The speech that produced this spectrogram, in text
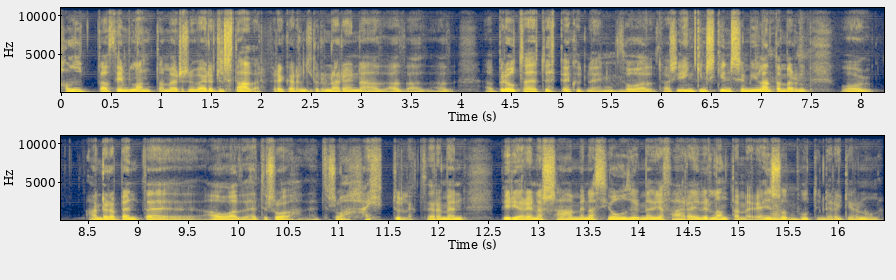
halda þeim landamæri sem væri til staðar. Frekar heldur hún að reyna að, að, að brjóta þetta upp einhvern veginn, mm -hmm. þó að það sé engin skinn sem í landamærin og hann er að benda á að þetta er svo, þetta er svo hættulegt þegar menn byrja að reyna að samina þjóður með því að fara yfir landamæri eins og mm -hmm. Putin er að gera núna.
